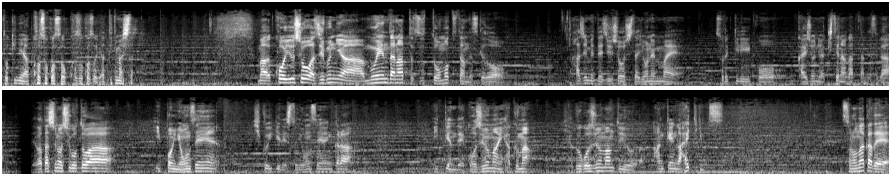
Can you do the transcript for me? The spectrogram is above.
時にはこそこそこそこそやってきました。まあこういう賞は自分には無縁だなってずっと思ってたんですけど初めて受賞した4年前それっきりこう会場には来てなかったんですが私の仕事は1本4000円低い木ですと4000円から1件で50万100万。150万という案件が入ってきます。その中で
